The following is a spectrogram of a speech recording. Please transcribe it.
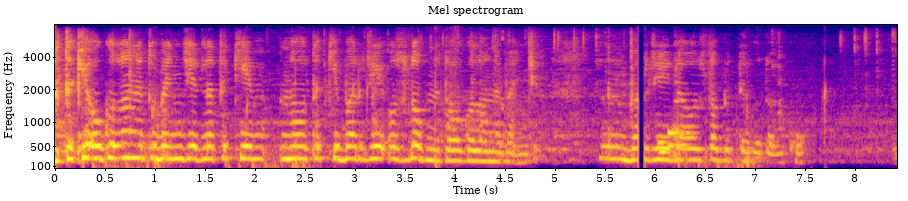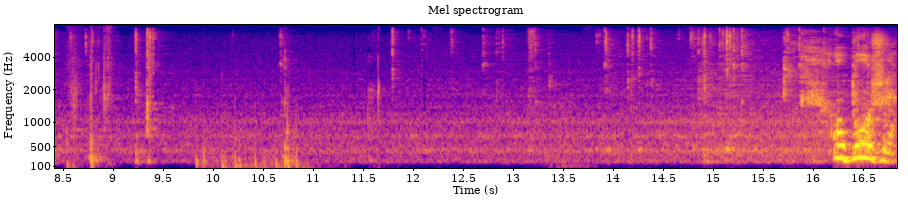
A takie ogolone to będzie dla takie, no takie bardziej ozdobne to ogolone będzie. Bardziej dla ozdoby tego domku. O Boże!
